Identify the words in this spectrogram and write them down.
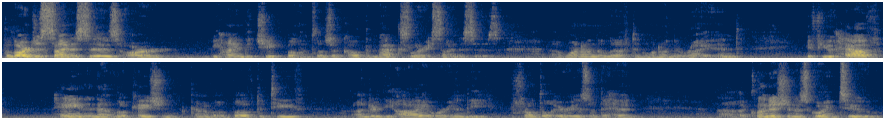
The largest sinuses are behind the cheekbones. Those are called the maxillary sinuses, uh, one on the left and one on the right. And if you have pain in that location, kind of above the teeth, under the eye, or in the frontal areas of the head, uh, a clinician is going to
